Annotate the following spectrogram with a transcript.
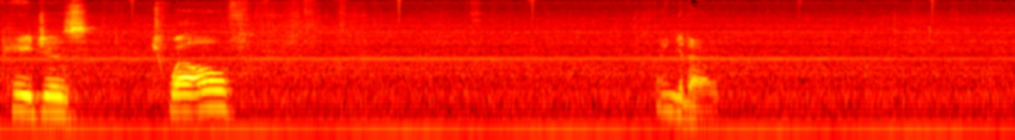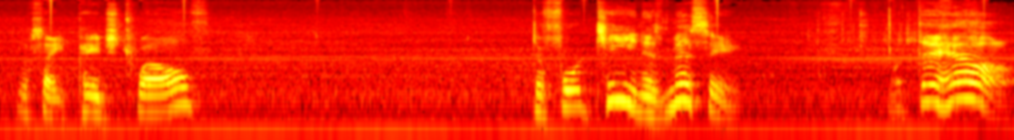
pages 12. I it out. Looks like page 12 to 14 is missing. What the hell?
